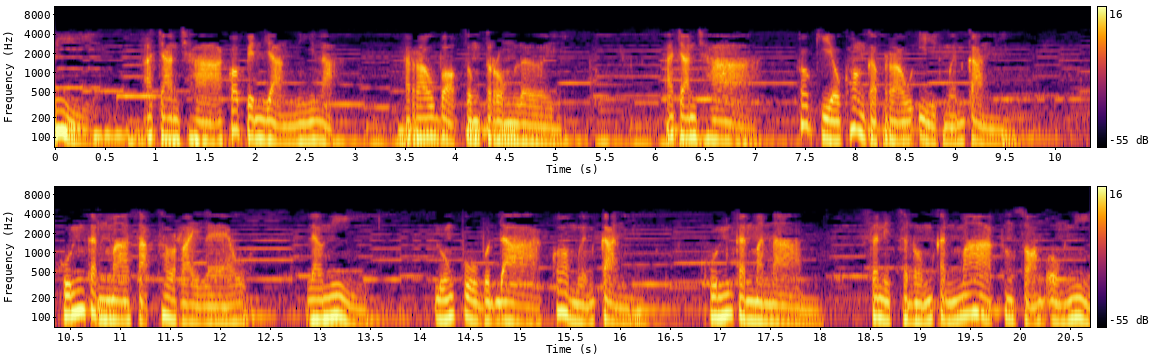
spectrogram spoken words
นี่อาจารย์ชาก็เป็นอย่างนี้ล่ะ เราบอกตรงๆเลย อาจารย์ชาก็เกี่ยวข้องกับเราอีกเหมือนกัน คุ้นกันมาสักเท่าไรแล้ว แล้วนี่ หลวงปู่บุตรดาก็เหมือนกัน คุ้นกันมานาน สนิทสนมกันมากทั้งสององค์นี่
